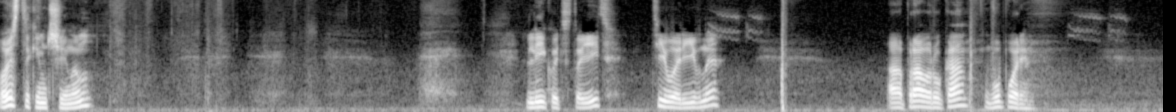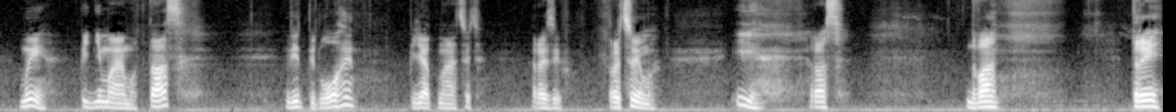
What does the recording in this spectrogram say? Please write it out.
ось таким чином. Лікоть стоїть, тіло рівне, а права рука в упорі. Ми піднімаємо таз від підлоги 15 разів. Працюємо. І раз, два, три,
